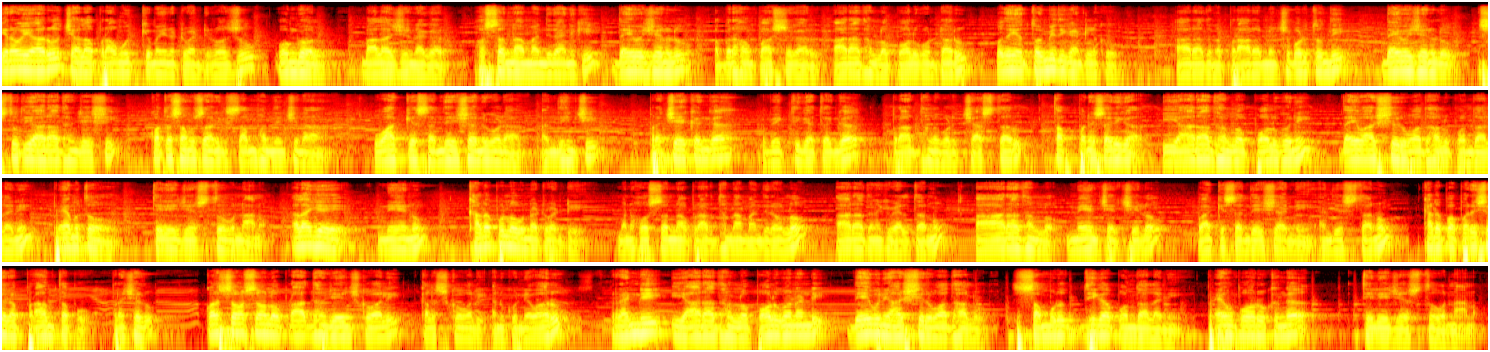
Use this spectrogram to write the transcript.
ఇరవై ఆరు చాలా ప్రాముఖ్యమైనటువంటి రోజు. ఒంగోలు బాలాజీ నగర్ హొసన్న మందిరానికి దైవజనులు అబ్రహం పాస్టర్ గారు ఆరాధనలో పాల్గొంటారు. ఉదయం తొమ్మిది గంటలకు ఆరాధన ప్రారంభించబడుతుంది. దైవజనులు స్తుతి ఆరాధన చేసి కొత్త సంవత్సరానికి సంబంధించిన వాక్య సందేశాన్ని కూడా అందించి ప్రత్యేకంగా వ్యక్తిగతంగా ప్రార్థనలు కూడా చేస్తారు. తప్పనిసరిగా ఈ ఆరాధనలో పాల్గొని దైవాశీర్వాదాలు పొందాలని ప్రేమతో తెలియజేస్తూ ఉన్నాను. అలాగే నేను కడపలో ఉన్నటువంటి మన హోసన్న ప్రార్థనా మందిరంలో ఆరాధనకి వెళ్తాను. ఆ ఆరాధనలో మెయిన్ చర్చిలో వాక్య సందేశాన్ని అందిస్తాను. కడప పరిసర ప్రాంతపు ప్రజలు కొత్త సంవత్సరంలో ప్రార్థన చేయించుకోవాలి కలుసుకోవాలి అనుకునేవారు. రండి ఈ ఆరాధనలో పాల్గొనండి. దేవుని ఆశీర్వాదాలు సమృద్ధిగా పొందాలని ప్రేమపూర్వకంగా తెలియజేస్తూ ఉన్నాను.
